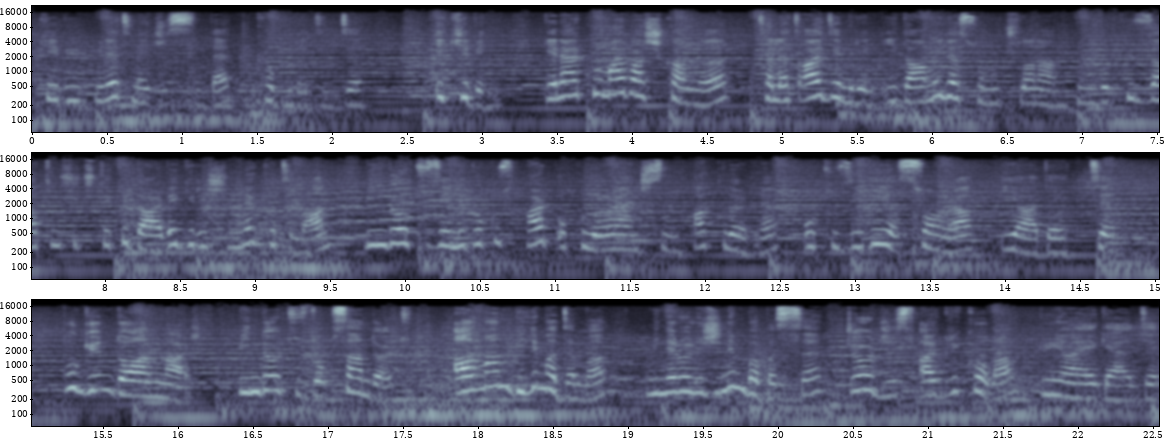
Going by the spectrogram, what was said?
Türkiye Büyük Millet Meclisi'nde kabul edildi. 2000 Genelkurmay Başkanlığı Talat Aydemir'in idamıyla sonuçlanan 1963'teki darbe girişimine katılan 1459 Harp Okulu öğrencisinin haklarını 37 yıl sonra iade etti. Bugün doğanlar 1494 Alman bilim adamı, mineralojinin babası Georgius Agricola dünyaya geldi.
